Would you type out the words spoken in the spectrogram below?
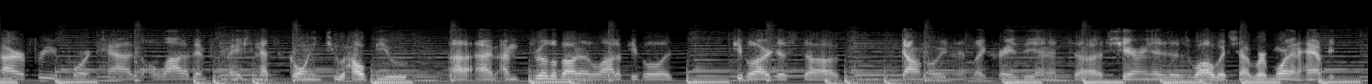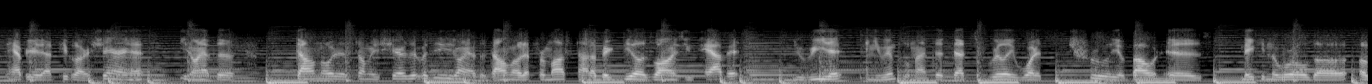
our free report has a lot of information that's going to help you. Uh, I'm, I'm thrilled about it. A lot of people people are just uh, downloading it like crazy, and it's uh, sharing it as well, which uh, we're more than happy happy that people are sharing it. You don't have to download it if somebody shares it with you. You don't have to download it from us. Not a big deal as long as you have it, you read it, and you implement it. That's really what it's truly about. Is making the world a, a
